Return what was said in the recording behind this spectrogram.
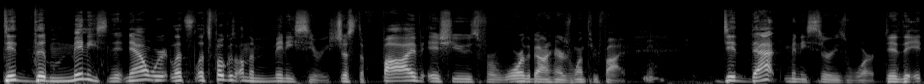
did the mini now we're let's let's focus on the mini series, just the five issues for War of the Bounty Hunters one through five did that miniseries work? Did it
